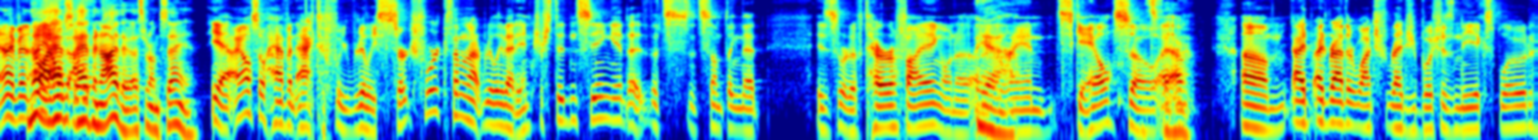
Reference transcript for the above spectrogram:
And I haven't, no i, have, also- I haven't either that's what i'm saying yeah, I also haven't actively really searched for it because I'm not really that interested in seeing it. That's it's something that is sort of terrifying on a, on a Yeah. grand scale. So I, I, um, I'd, I'd rather watch Reggie Bush's knee explode,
